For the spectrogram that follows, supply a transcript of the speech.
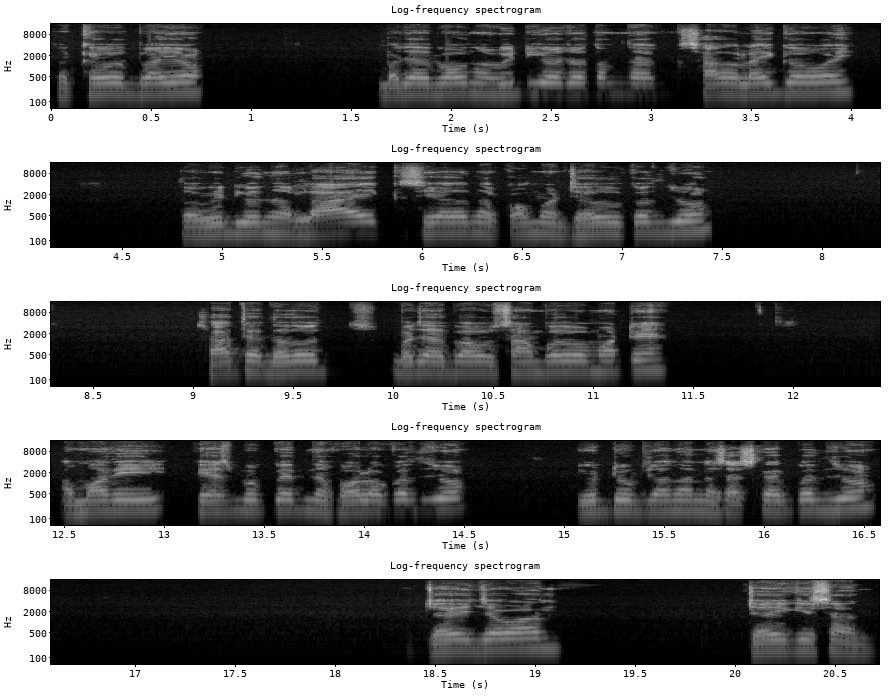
તો ખેડૂત ભાઈઓ, બજાર ભાવનો વીડિયો જો તમને સારો લાગ્યો હોય, તો વિડીયોને લાઈક શેર અને કોમેન્ટ જરૂર કરજો. સાથે દરરોજ બજાર ભાવ સાંભળવા માટે અમારી ફેસબુક પેજને ફોલો કરજો. યુટ્યુબ ચેનલને સબસ્ક્રાઈબ કરજો. જય જવાન. જય કિસાન.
